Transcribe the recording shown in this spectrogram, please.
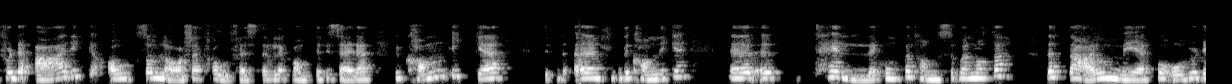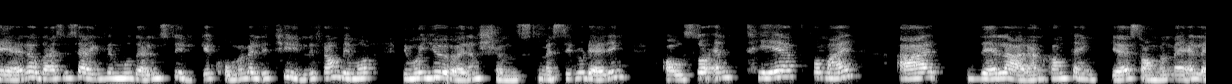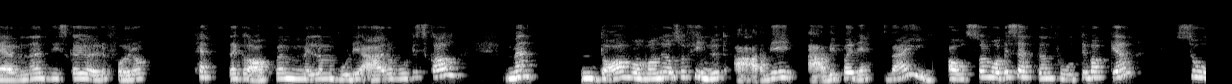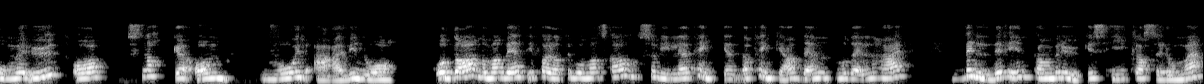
For det er ikke alt som lar seg tallfeste eller kvantifisere. Du kan ikke, eh, det kan ikke eh, telle kompetanse på en måte. Dette er jo med på å vurdere, og der syns jeg egentlig modellens styrke kommer veldig tydelig fram. Vi må, vi må gjøre en skjønnsmessig vurdering. Altså en T for meg er det læreren kan tenke sammen med elevene de skal gjøre for å tette gapet mellom hvor de er og hvor de skal. Men da må man jo også finne ut er vi er vi på rett vei. Altså må vi sette en fot i bakken, zoome ut og snakke om hvor er vi nå. Og da, når man vet i forhold til hvor man skal, så vil jeg tenke, da tenker jeg at den modellen her veldig fint kan brukes i klasserommet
